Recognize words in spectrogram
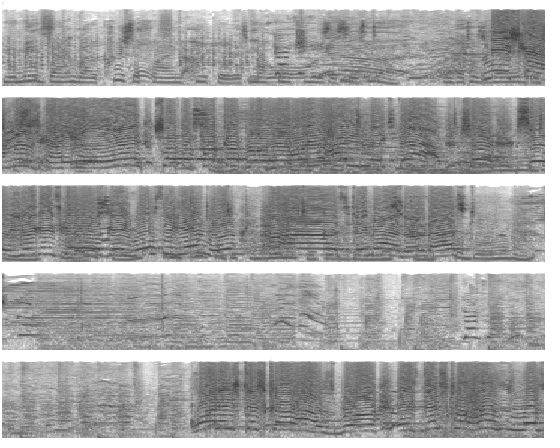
You know damn well crucifying people is mocking Jesus' death, and that is Mishka, Mishka, you Shut the fuck up, bro! Why are you hiding like that? Shut, so you're gonna get, get roasted again, bro? Haha, stay mad, nerd ass! Doing that. What is this clubhouse, bro? Is this clubhouse was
